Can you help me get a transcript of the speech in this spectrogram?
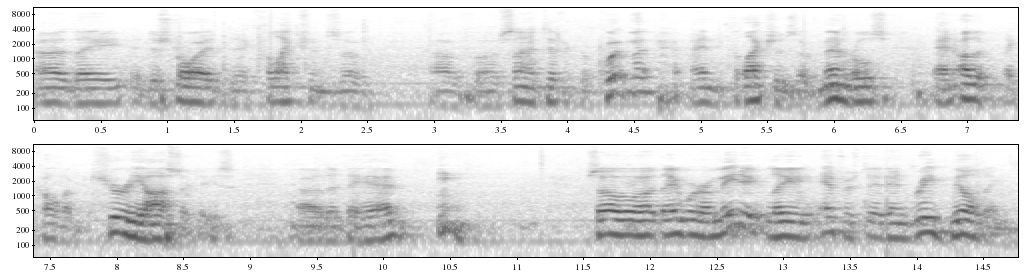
Uh, they destroyed the collections of, of scientific equipment and collections of minerals and other, they call them curiosities that they had. So uh, they were immediately interested in rebuilding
